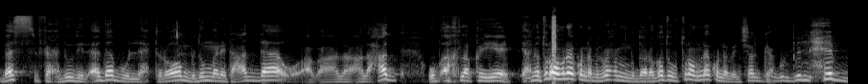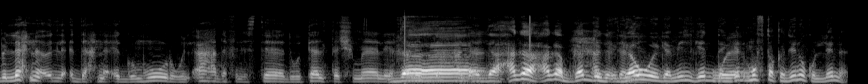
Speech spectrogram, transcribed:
بس في حدود الأدب والاحترام بدون ما نتعدى على على حد وبأخلاقيات. إحنا طول عمرنا كنا بنروح المدرجات وطول عمرنا كنا بنشجع. وبنحب اللي إحنا ده إحنا الجمهور والقعدة في الاستاد وتالتة شمال يا خالد ده ده حاجة حاجة بجد حاجة تانية. جو جميل جدا و- جدا. مفتقدينه كلنا.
